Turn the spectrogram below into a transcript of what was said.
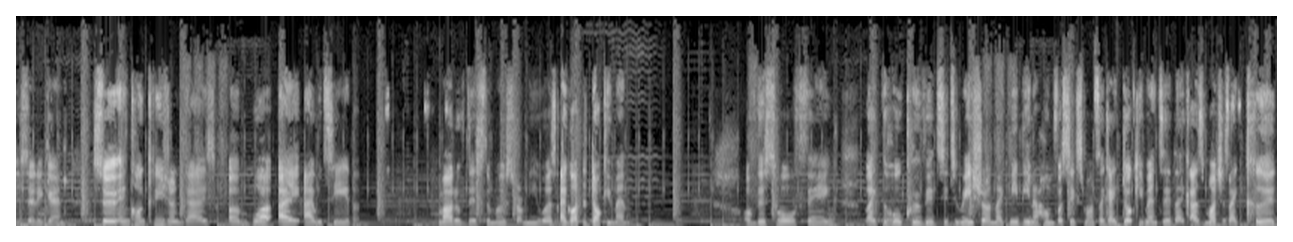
You said again. So in conclusion guys um what i i would say that came out of this the most from me was i got the document of this whole thing like the whole covid situation like me being at home for six months like i documented like as much as i could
